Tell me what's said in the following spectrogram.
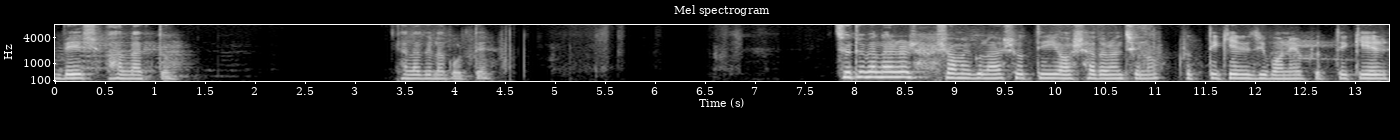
বেশ ভালো লাগতো। খেলাধুলা করতে। ছোটোবেলার সময়গুলো সত্যি অসাধারণ ছিল। প্রত্যেকের জীবনে, প্রত্যেকের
